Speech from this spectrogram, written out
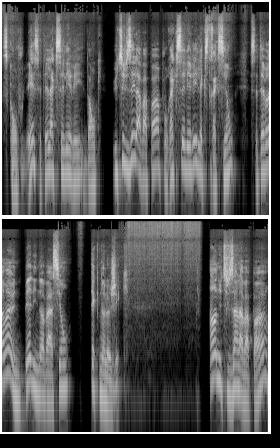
Ce qu'on voulait, c'était l'accélérer. Donc, utiliser la vapeur pour accélérer l'extraction, c'était vraiment une belle innovation technologique. En utilisant la vapeur,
